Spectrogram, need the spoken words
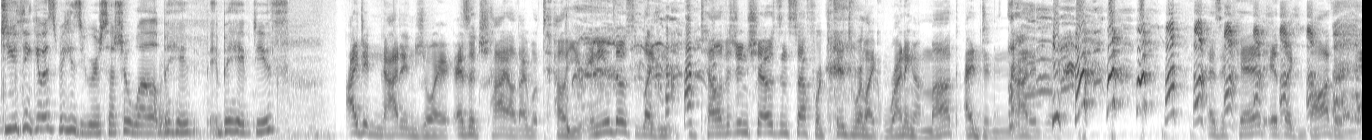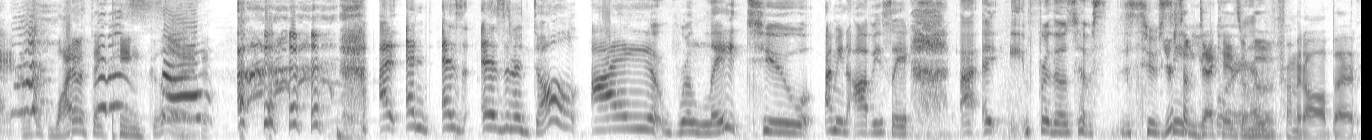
Do you think it was because you were such a well behaved behaved youth? I did not enjoy it as a child. I will tell you, any of those like television shows and stuff where kids were like running amok, I did not enjoy it. As a kid, it like bothered me. I was like, why aren't they being good? I, and as as an adult, I relate to. I mean, obviously, I, for those who've, who've You're some decades removed from it all, but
